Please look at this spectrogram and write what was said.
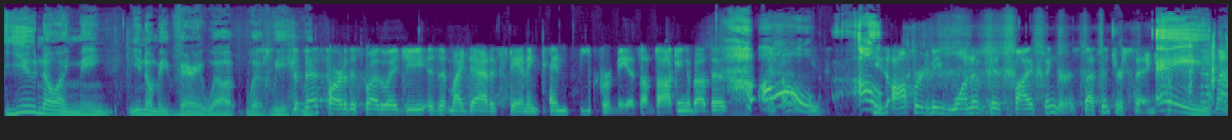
you knowing me, you know me very well. We, we, The best part of this, by the way, G, is that my dad is standing ten feet from me as I'm talking about this. And, Oh! he's, Oh! he's offered me one of his five fingers. That's interesting. Hey. I'm not going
